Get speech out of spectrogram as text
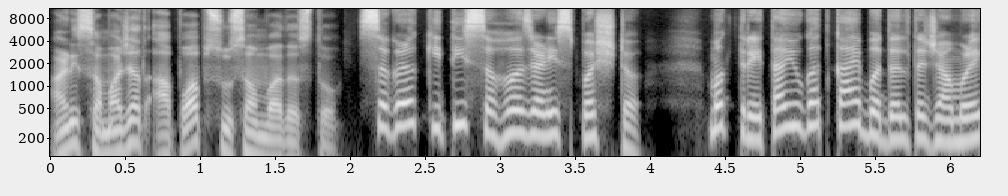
आणि समाजात आपोआप सुसंवाद असतो. सगळं किती सहज आणि स्पष्ट. मग त्रेतायुगात काय बदलतं ज्यामुळे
